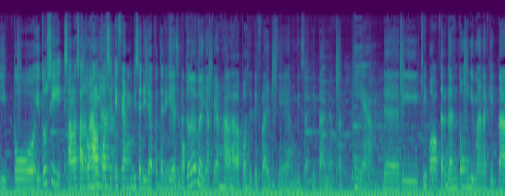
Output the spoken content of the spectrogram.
gitu. Itu sih salah satu hal Makanya- positif yang bisa didapat dari Iya K-pop. sebetulnya banyak yang hal-hal positif lain sih ya yang bisa kita dapat. Iya. Dari K-pop. K-pop. tergantung gimana kita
